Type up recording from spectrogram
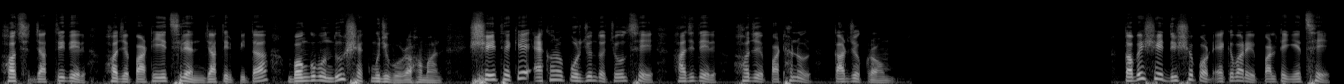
হজ যাত্রীদের হজে পাঠিয়েছিলেন জাতির পিতা বঙ্গবন্ধু শেখ মুজিবুর রহমান। সেই থেকে এখনও পর্যন্ত চলছে হাজিদের হজে পাঠানোর কার্যক্রম। তবে সেই দৃশ্যপট একেবারে পাল্টে গেছে।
